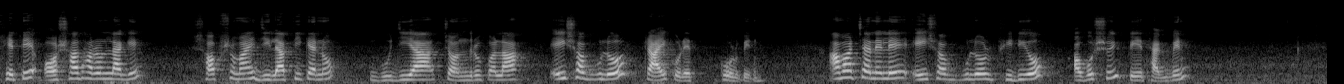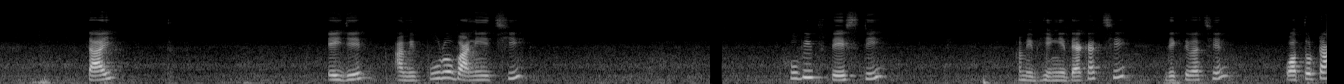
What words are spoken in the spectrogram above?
খেতে অসাধারণ লাগে। সব সময় জিলাপি কেন, গুজিয়া, চন্দ্রকলা এই সবগুলো ট্রাই করে করবেন। আমার চ্যানেলে এই সবগুলোর ভিডিও অবশ্যই পেয়ে থাকবেন। তাই এই যে আমি পুরো বানিয়েছি, খুবই টেস্টি আমি ভেঙে দেখাচ্ছি। দেখতে পাচ্ছেন কতটা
